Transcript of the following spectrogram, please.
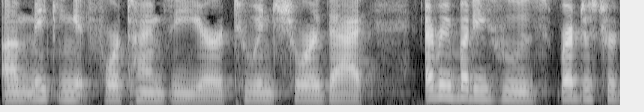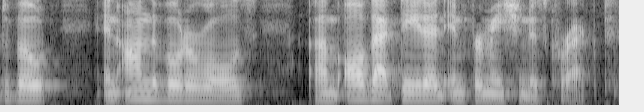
um, making it four times a year to ensure that everybody who's registered to vote and on the voter rolls, um, all that data and information is correct.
